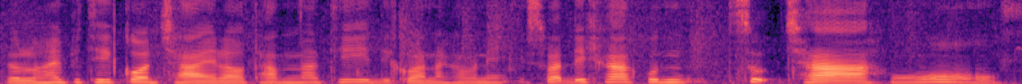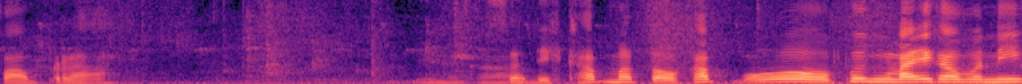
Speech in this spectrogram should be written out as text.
เดี๋ยวเราให้พิธีกรชายเราทำหน้าที่ดีกว่านะคะวันนี้ สวัสดีค่ะคุณสุชาโอ้ฟาร์มปลานี่นะครับสวัสดีครับมาต่อครับ โอ้เพิ่งไลฟ์ค่ะวันนี้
